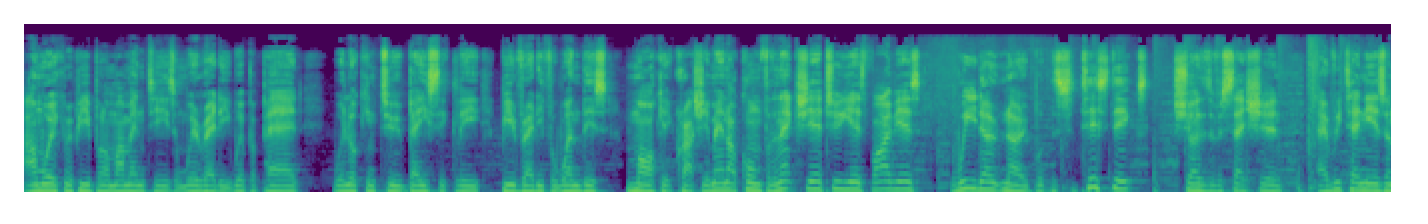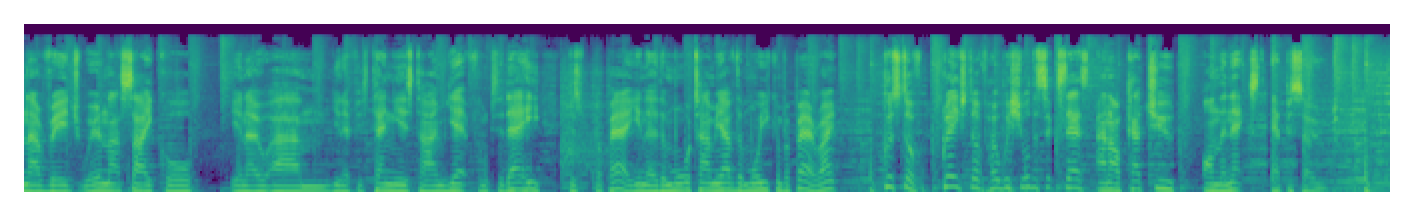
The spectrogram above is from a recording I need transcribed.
I'm working with people on my mentees and we're ready. We're prepared. We're looking to basically be ready for when this market crash. It may not come for the next year, two years, five years. We don't know. But the statistics show a recession every 10 years on average. We're in that cycle. You know, um, you know, if it's 10 years time yet from today, just prepare. You know, the more time you have, the more you can prepare, right? Good stuff. Great stuff. I wish you all the success, and I'll catch you on the next episode.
